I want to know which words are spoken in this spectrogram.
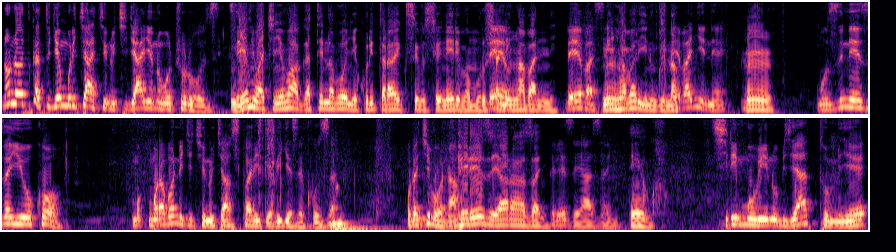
Noneho tuka tujye muri cya kintu kijyanye n'ubucuruzi. Njye mu bakinnyi bo hagati nabonye kuri tara egisibusiyoneri bamurusha ni nka bane ni nka barindwi na reba nyine. Mm. muzi neza yuko mu- murabona iki kintu cya league bigeze kuzana. Urakibona? Pereze yarazanye. Pereze yazanye. Yego. Kiri mu bintu byatumye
